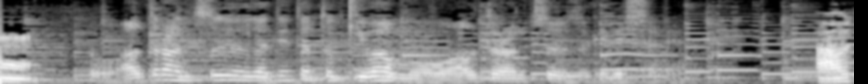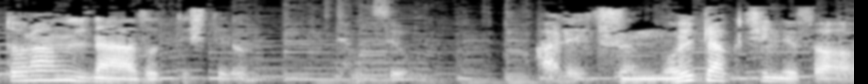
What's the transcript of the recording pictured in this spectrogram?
ん。アウトラン2が出た時はもうアウトラン2付けでしたね。アウトランナーズって知ってる？知ってますよ。あれ、すんごい楽ちんでさ、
